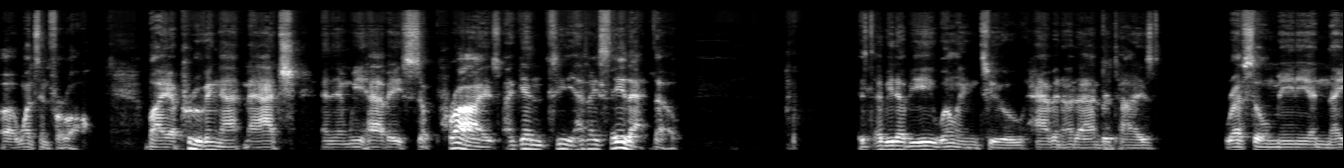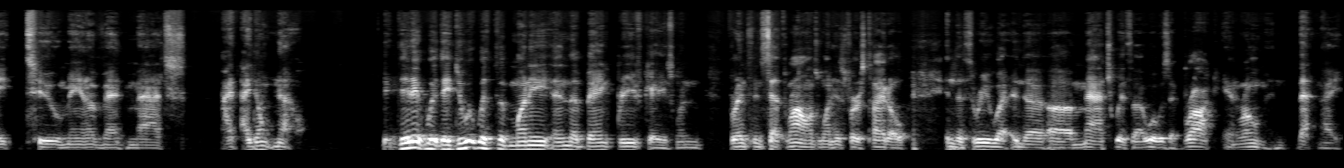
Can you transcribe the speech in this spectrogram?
uh, once and for all by approving that match. And then we have a surprise. Again, see, as I say that though, is WWE willing to have an unadvertised WrestleMania Night Two main event match? I, I don't know. They did it with they do it with the money in the bank briefcase when, for instance, Seth Rollins won his first title in the three in the uh, match with uh, what was it, Brock and Roman that night.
